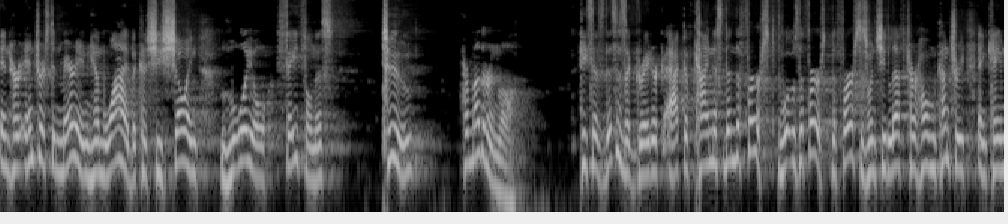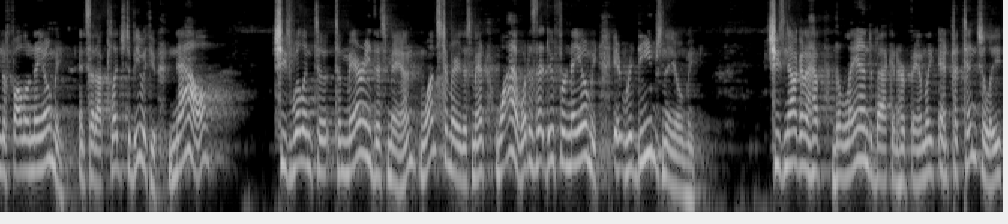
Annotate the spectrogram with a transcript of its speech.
in her interest in marrying him. Why? Because she's showing loyal faithfulness to her mother in law. He says this is a greater act of kindness than the first. What was the first? The first is when she left her home country and came to follow Naomi and said, I pledge to be with you. Now, she's willing to, to marry this man, wants to marry this man. Why? What does that do for Naomi? It redeems Naomi. She's now going to have the land back in her family and potentially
